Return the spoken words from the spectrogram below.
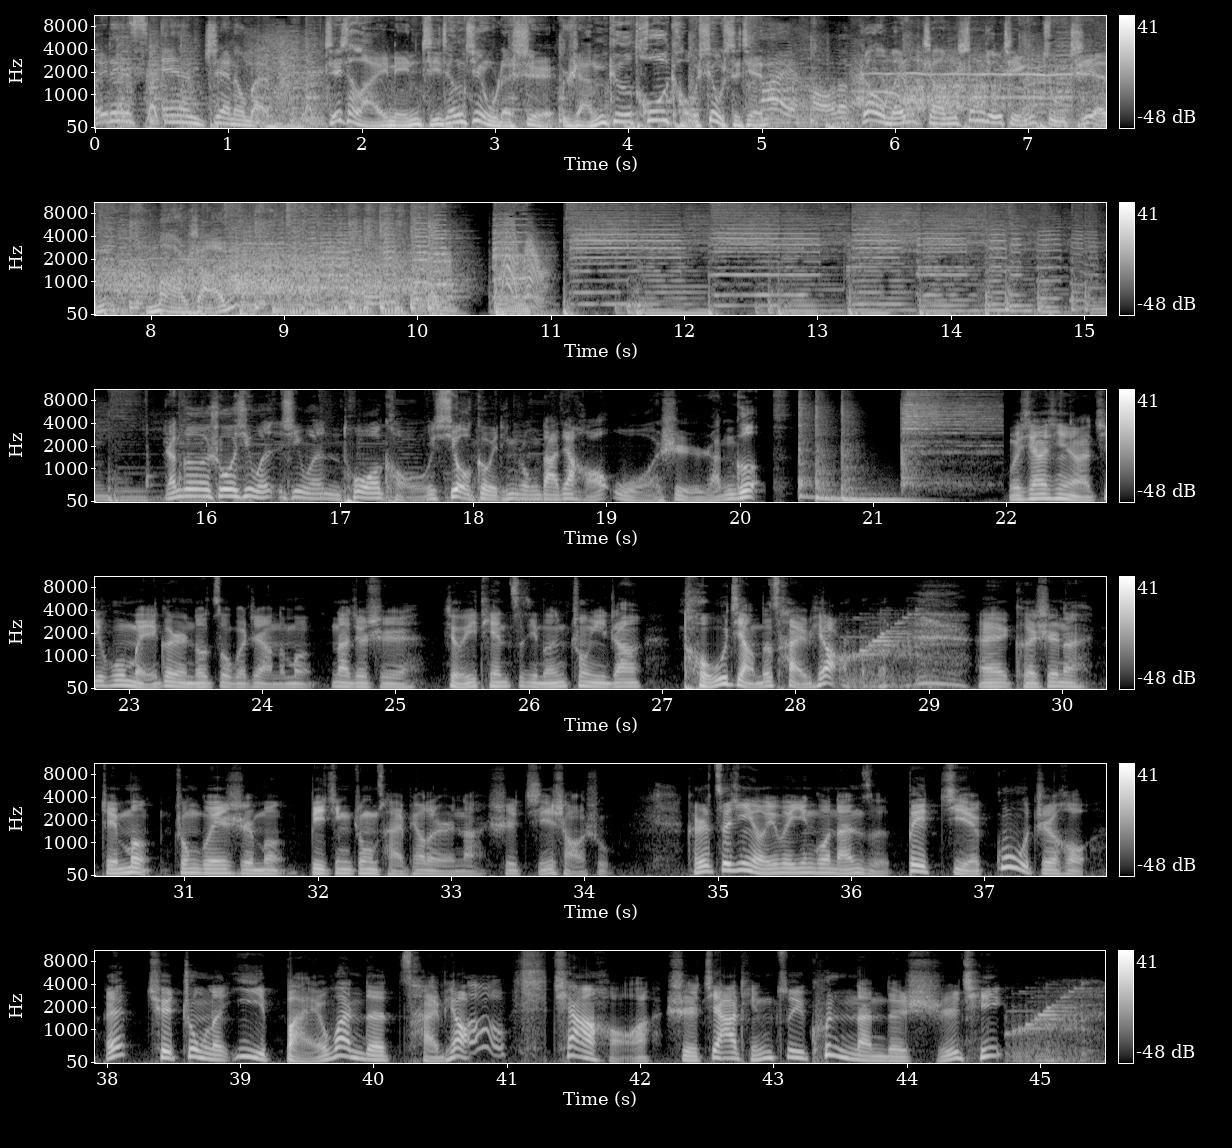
Ladies and gentlemen，接下来您即将进入的是然哥脱口秀时间。太好了，让我们掌声有请主持人马然。然哥说新闻，新闻脱口秀，各位听众大家好，我是然哥。我相信啊，几乎每个人都做过这样的梦，那就是有一天自己能中一张头奖的彩票。哎，可是呢，这梦终归是梦，毕竟中彩票的人呢是极少数。可是最近有一位英国男子被解雇之后，哎，却中了一百万的彩票，恰好啊是家庭最困难的时期。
